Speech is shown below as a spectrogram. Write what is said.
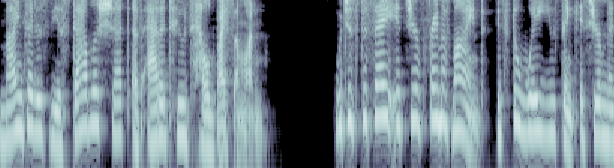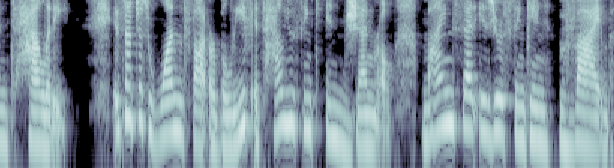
Mindset is the established set of attitudes held by someone. which is to say, it's your frame of mind. It's the way you think. It's your mentality. It's not just one thought or belief. It's how you think in general. Mindset is your thinking vibe.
